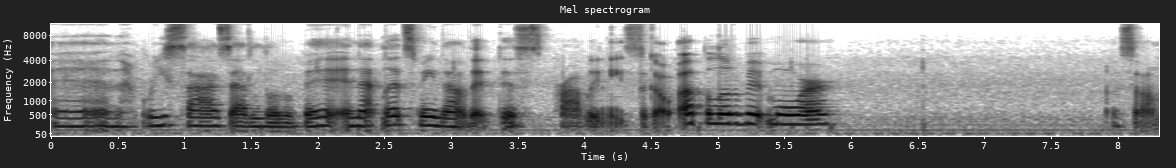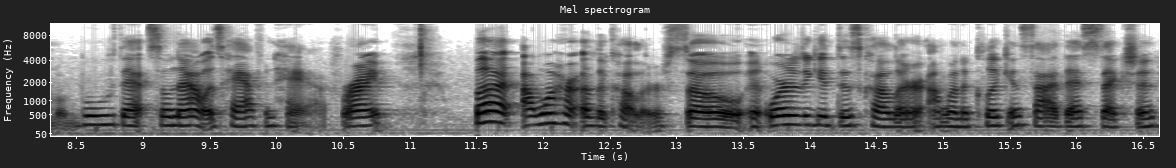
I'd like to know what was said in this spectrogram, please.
And resize that a little bit. And that lets me know that this probably needs to go up a little bit more. So I'm gonna move that. So now it's half and half right? But I want her other color. So in order to get this color I'm to click inside that section.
